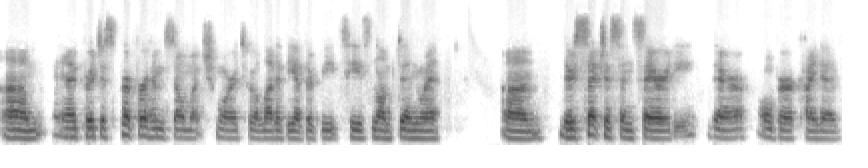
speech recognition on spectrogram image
Um, and I just prefer him so much more to a lot of the other beats he's lumped in with. Um, there's such a sincerity there over kind of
